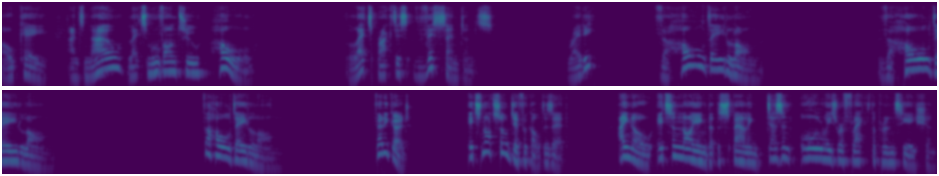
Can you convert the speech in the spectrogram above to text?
Okay, And now let's move on to whole. Let's practice this sentence. Ready? The whole day long. The whole day long. The whole day long. Very good. It's not so difficult, is it? I know it's annoying that the spelling doesn't always reflect the pronunciation,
